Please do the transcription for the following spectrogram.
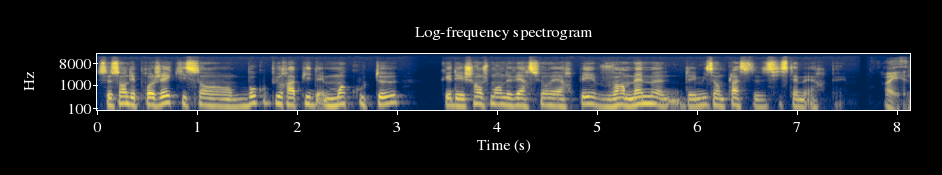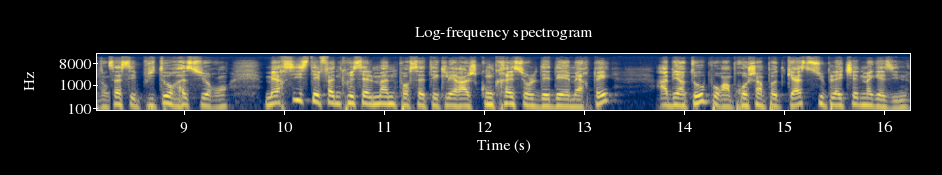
ce sont des projets qui sont beaucoup plus rapides et moins coûteux que des changements de version ERP, voire même des mises en place de systèmes ERP. Oui, donc ça c'est plutôt rassurant. Merci Stéphane Krusselman pour cet éclairage concret sur le DDMRP. À bientôt pour un prochain podcast Supply Chain Magazine.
